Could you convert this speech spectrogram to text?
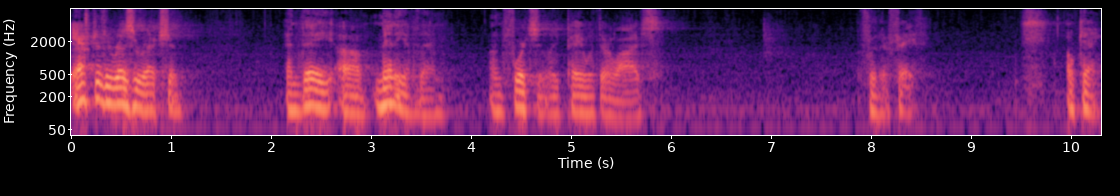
after the resurrection. And they, uh, many of them, unfortunately, pay with their lives for their faith. Okay.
